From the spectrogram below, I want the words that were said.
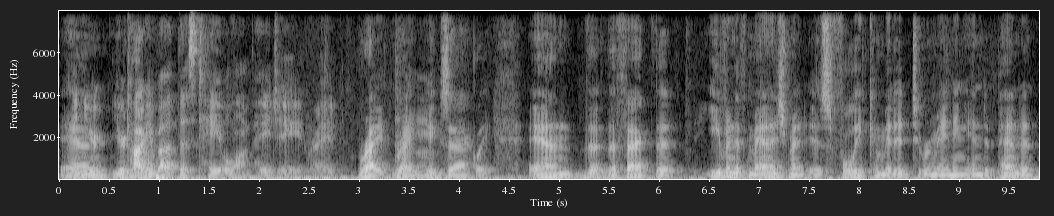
And, and, you're, you're talking about this table on page eight, right? Right, right, mm-hmm. exactly. And the, the fact that even if management is fully committed to remaining independent,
